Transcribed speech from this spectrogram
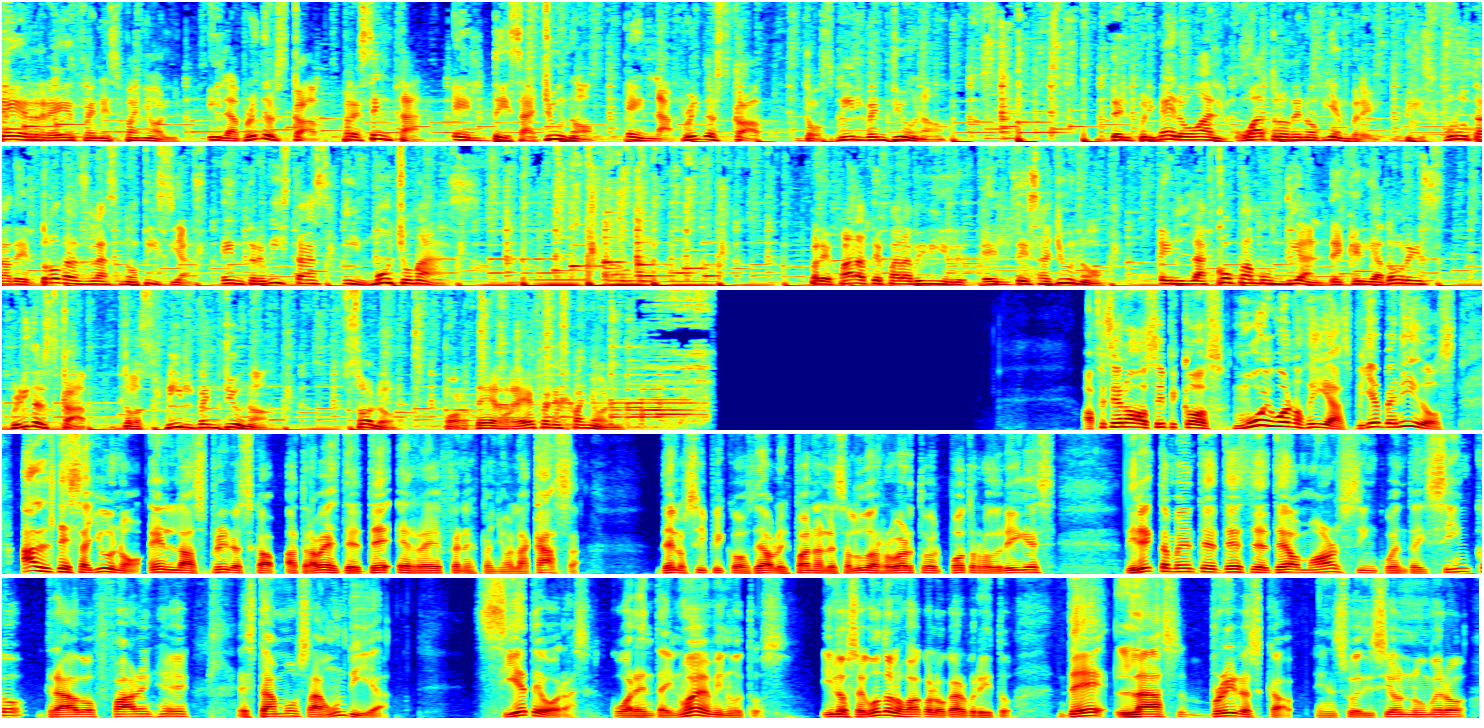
DRF en español y la Breeders' Cup presenta El Desayuno en la Breeders' Cup 2021. Del primero al 4 de noviembre, disfruta de todas las noticias, entrevistas y mucho más. Prepárate para vivir el desayuno en la Copa Mundial de Criadores Breeders' Cup 2021. Solo por DRF en español. Aficionados hípicos, muy buenos días, bienvenidos al desayuno en las Breeders' Cup a través de DRF en español, la casa de los hípicos de habla hispana. Les saluda Roberto El Poto Rodríguez, directamente desde Del Mar, 55 grados Fahrenheit. Estamos a un día, 7 horas, 49 minutos, y los segundos los va a colocar Brito, de las Breeders' Cup en su edición número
